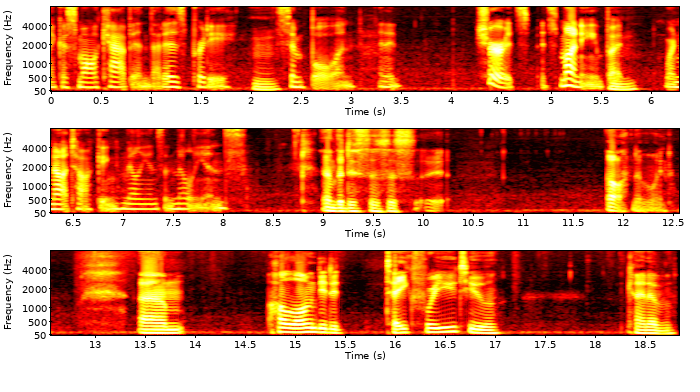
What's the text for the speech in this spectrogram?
like a small cabin that is pretty Mm. simple and and it sure it's it's money but Mm. we're not talking millions and millions And the distances. Uh, oh, never mind. Um, how long did it take for you to kind of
